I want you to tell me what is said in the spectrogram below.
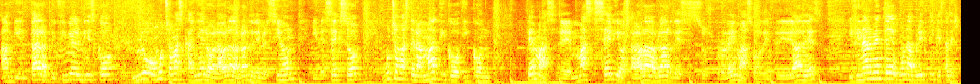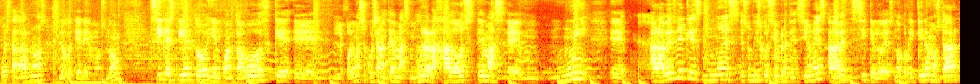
ambiental al principio del disco, luego mucho más cañero a la hora de hablar de diversión y de sexo, mucho más dramático y con temas más serios a la hora de hablar de sus problemas o de infidelidades, y finalmente una Britney que está dispuesta a darnos lo que queremos, ¿no? Sí que es cierto, y en cuanto a voz, que eh, le podemos escuchar temas muy relajados, temas eh, muy... eh, a la vez de que es- no es, es un disco sin pretensiones, a la vez sí que lo es, ¿no? Porque quiere mostrar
